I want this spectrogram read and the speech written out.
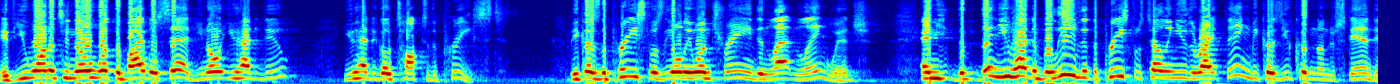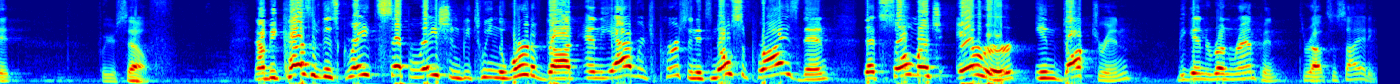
If you wanted to know what the Bible said, you know what you had to do? You had to go talk to the priest. Because the priest was the only one trained in Latin language. And the, then you had to believe that the priest was telling you the right thing because you couldn't understand it for yourself. Now, because of this great separation between the Word of God and the average person, it's no surprise then that so much error in doctrine began to run rampant throughout society.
